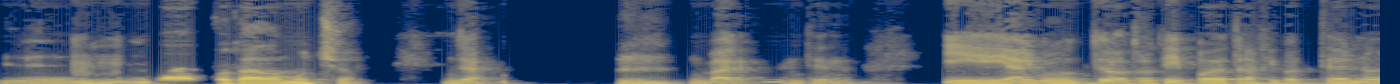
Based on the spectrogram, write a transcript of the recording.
eh, he explotado mucho. Ya. Vale, entiendo. ¿Y algún otro tipo de tráfico externo?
